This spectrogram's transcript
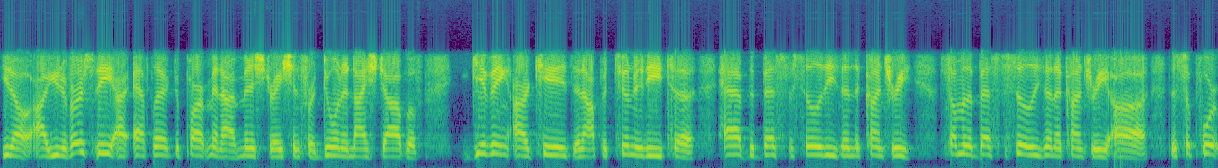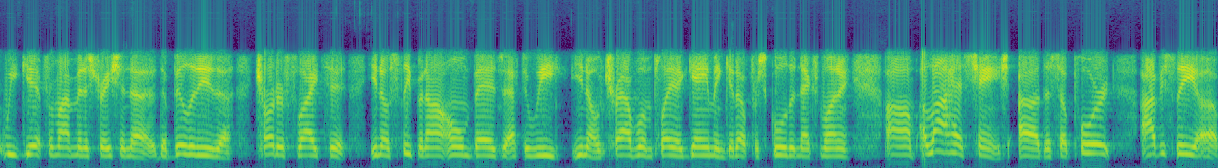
you know our university, our athletic department, our administration for doing a nice job of giving our kids an opportunity to have the best facilities in the country, some of the best facilities in the country. Uh, the support we get from our administration, the, the ability to charter flights, to you know sleep in our own beds after we you know travel and play a game and get up for school the next morning. Um, a lot has changed. Uh, the support, obviously, uh,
